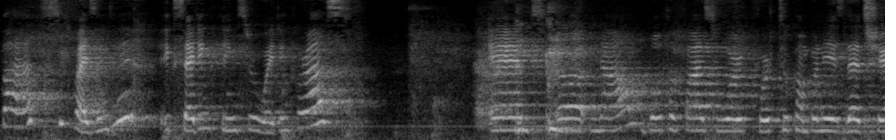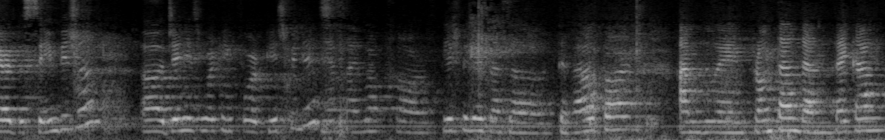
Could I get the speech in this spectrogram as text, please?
But surprisingly, exciting things were waiting for us. And uh, now both of us work for two companies that share the same vision. Uh, Jenny is working for PHP List, I work for PHP as a developer. I'm doing front end and back end,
